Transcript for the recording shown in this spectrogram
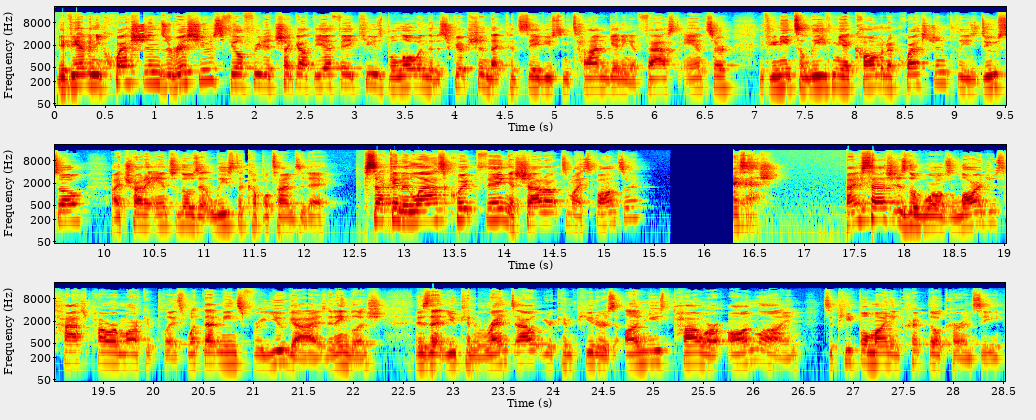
If you have any questions or issues, feel free to check out the FAQs below in the description. That could save you some time getting a fast answer. If you need to leave me a comment or question, please do so. I try to answer those at least a couple times a day. Second and last quick thing, a shout out to my sponsor, NiceHash. NiceHash is the world's largest hash power marketplace. What that means for you guys in English is that you can rent out your computer's unused power online to people mining cryptocurrency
